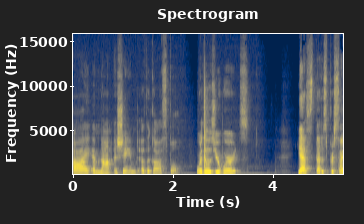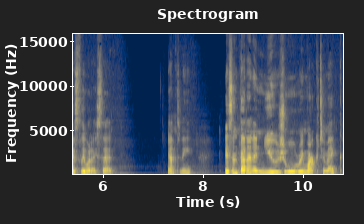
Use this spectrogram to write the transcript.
I am not ashamed of the gospel. Were those your words? Yes, that is precisely what I said. Anthony, isn't that an unusual remark to make?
